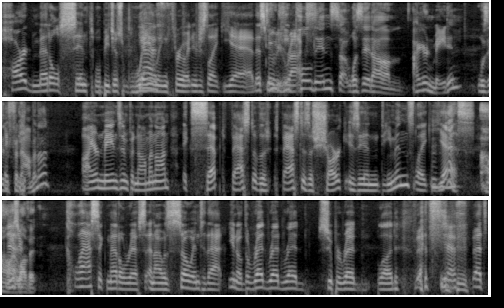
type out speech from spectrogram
hard metal synth will be just wailing Yes. through it. You're just like, yeah, this Dude, movie he rocks. pulled in. So, was it um Iron Maiden? Was it Phenomenon? Iron Maiden's in Phenomenon, except Fast of the Fast as a Shark is in Demons. Like, yes, Oh, These I are love it. Classic metal riffs, and I was so into that. You know, the red, red, red, super red blood. That's Yes. That's.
